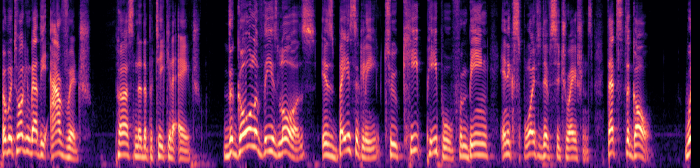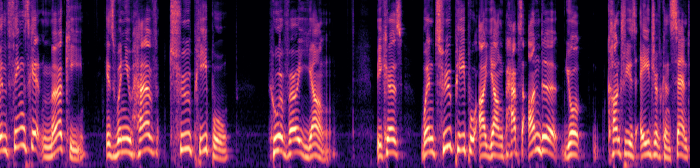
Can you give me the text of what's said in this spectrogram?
But we're talking about the average person at a particular age. The goal of these laws is basically to keep people from being in exploitative situations. That's the goal. When things get murky is when you have two people who are very young. Because when two people are young, perhaps under your country's age of consent,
